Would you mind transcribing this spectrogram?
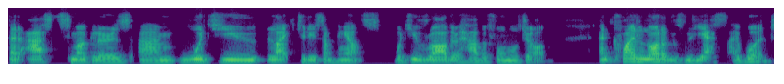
that asked smugglers, um, would you like to do something else? Would you rather have a formal job? And quite a lot of them said, yes, I would,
